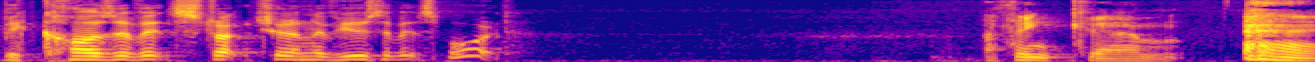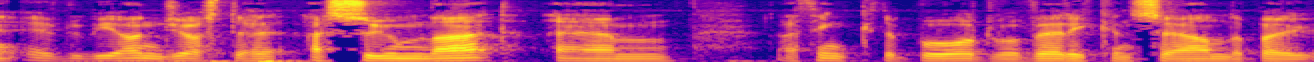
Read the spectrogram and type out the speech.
because of its structure and the views of its board. I think um, it would be unjust to assume that. Um, I think the board were very concerned about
